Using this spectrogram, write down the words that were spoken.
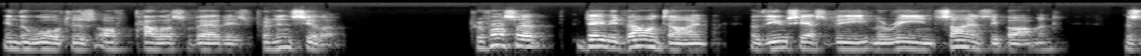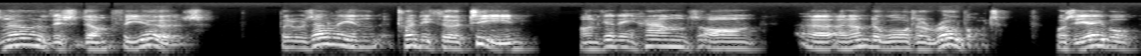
in the waters of Palos Verdes Peninsula. Professor David Valentine of the UCSB Marine Science Department has known of this dump for years but it was only in 2013, on getting hands on uh, an underwater robot, was he able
